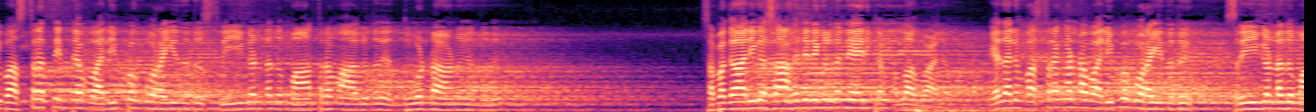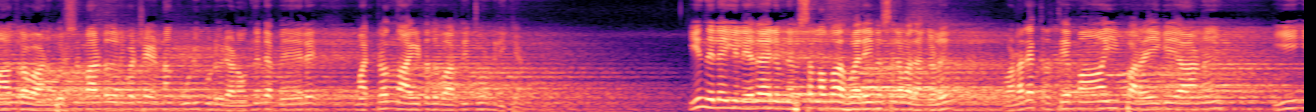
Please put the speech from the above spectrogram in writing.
ഈ വസ്ത്രത്തിന്റെ വലിപ്പം കുറയുന്നത് സ്ത്രീകളുടേത് മാത്രമാകുന്നത് എന്തുകൊണ്ടാണ് എന്നത്? സമകാലിക സാഹചര്യങ്ങൾ തന്നെ ആയിരിക്കാം ആലം ഏതായാലും വസ്ത്രങ്ങളുടെ വലിപ്പം കുറയുന്നത് സ്ത്രീകളുടേത് മാത്രമാണ്. പുരുഷന്മാരുടേത് ഒരുപക്ഷെ എണ്ണം കൂടിക്കൂടി വരികയാണ് ഒന്നിന്റെ മേലെ മറ്റൊന്നായിട്ടത് വർദ്ധിച്ചുകൊണ്ടിരിക്കുകയാണ്. ഈ നിലയിൽ ഏതായാലും നബ്സല്ലാഹു അലൈഹി വസ്ലമ തങ്ങൾ വളരെ കൃത്യമായി പറയുകയാണ് ഈ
